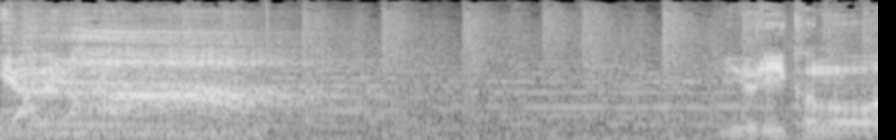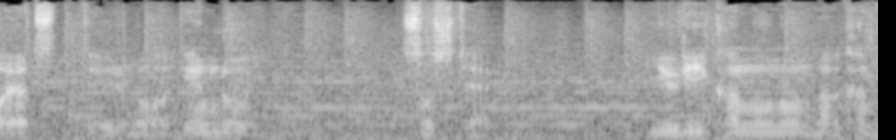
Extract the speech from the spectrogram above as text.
やめろ。ゆりかごを操っているのは元老院だ。そしてゆりかごの中身。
